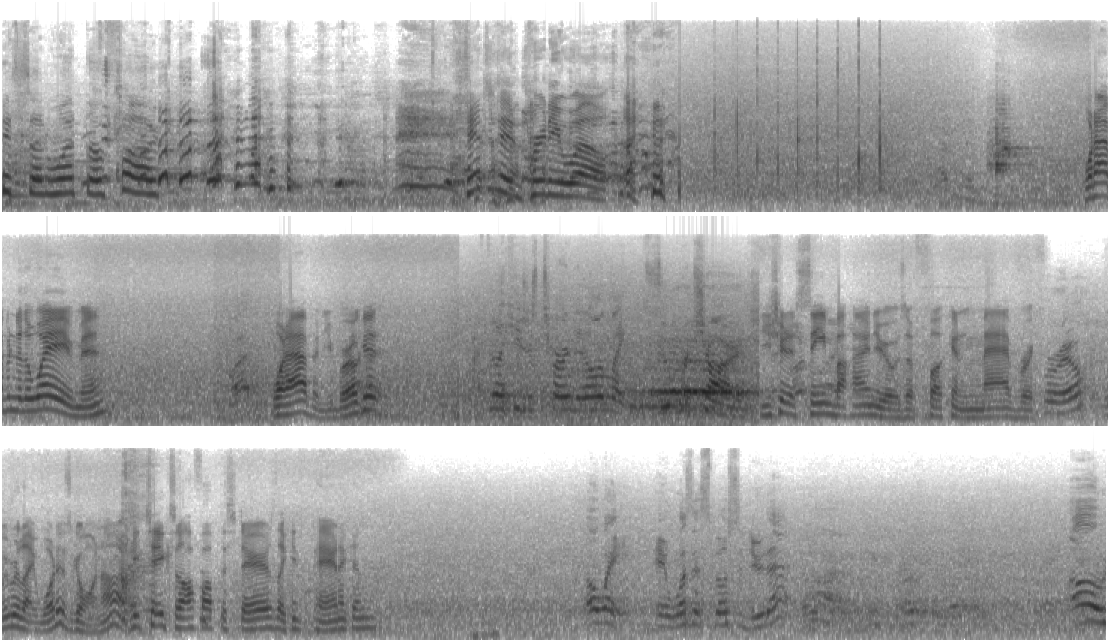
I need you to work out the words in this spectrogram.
It said, what the fuck? Hitch did pretty well. what happened to the wave, man? What? What happened? You broke it? I feel like he just turned it on like supercharged. You should have seen behind you. It was a fucking maverick. For real? We were like, what is going on? He takes off off the stairs like he's panicking. Oh wait, it wasn't supposed to do that? Oh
